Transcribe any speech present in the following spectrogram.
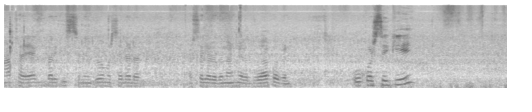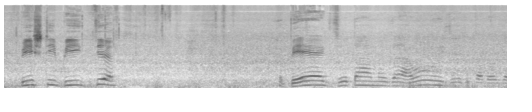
মাথায় একবারে কিচ্ছু নেই কেউ আমার ছেলেটা আর ছেলেটা তো না হয় ধোয়া করবেন। ও করছে কি? বৃষ্টি বীজে। ব্যাগ জুতা মোজা ওই যে জুতা দরজা।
